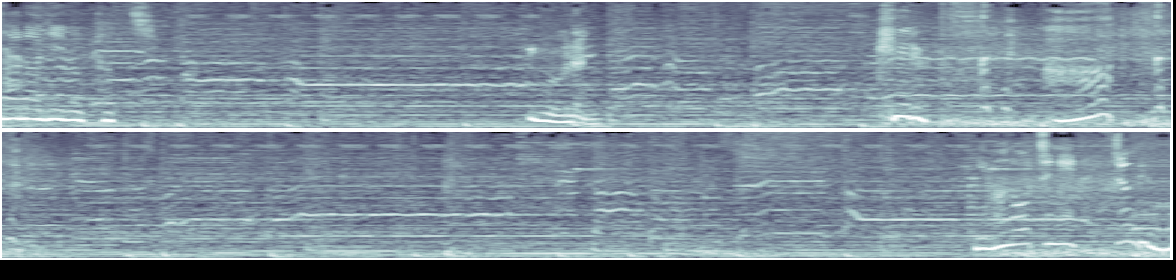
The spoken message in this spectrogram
草薙の太刀無念。切る。はあ？今のうちに準備を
